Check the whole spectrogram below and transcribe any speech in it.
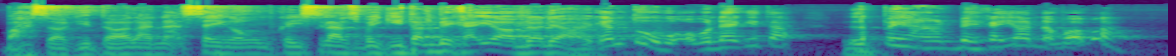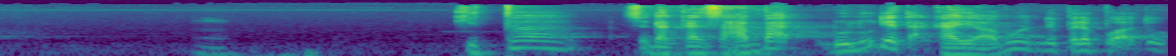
bahasa kita lah. Nak saing dengan ke Islam supaya kita lebih kaya daripada dia. Yang tu buat benda kita. Lebih yang lebih kaya nak buat apa? Kita, sedangkan sahabat, dulu dia tak kaya pun daripada buat tu.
